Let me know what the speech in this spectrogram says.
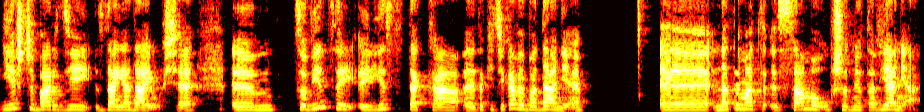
jeszcze bardziej zajadają się. Co więcej, jest taka, e, takie ciekawe badanie, E, na temat samouprzedmiotawiania,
